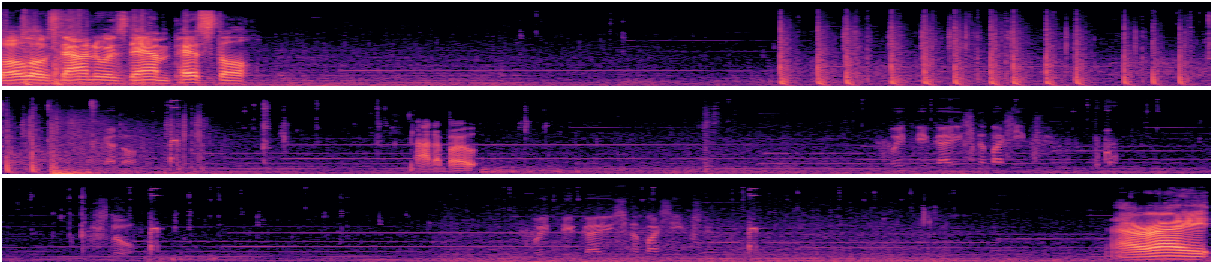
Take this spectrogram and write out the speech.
Lolo's down to his damn pistol. Not a boat. All right.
